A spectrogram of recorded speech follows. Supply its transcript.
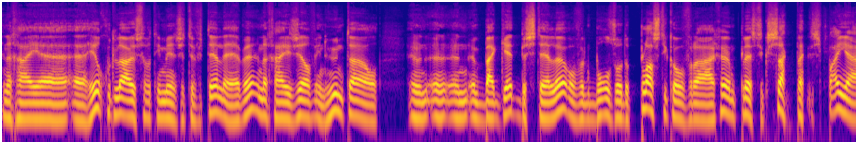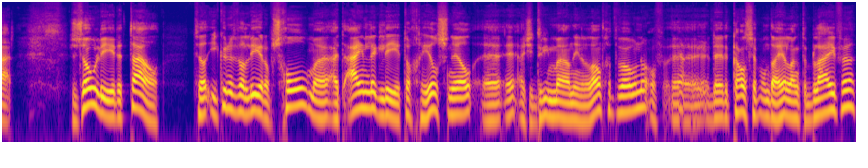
En dan ga je eh, heel goed luisteren wat die mensen te vertellen hebben. En dan ga je zelf in hun taal een, een, een, baguette bestellen. Of een bol zo de plastico vragen. Een plastic zak bij de Spanjaard. Zo leer je de taal. Terwijl je kunt het wel leren op school, maar uiteindelijk leer je toch heel snel, eh, eh, als je drie maanden in een land gaat wonen, of Ja. de, de kans hebt om daar heel lang te blijven.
